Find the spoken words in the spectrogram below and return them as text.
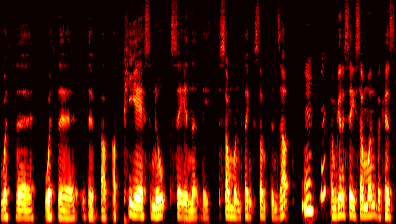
With the with the the a, a PS note saying that they someone thinks something's up. Mm-hmm. I'm gonna say someone because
